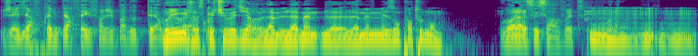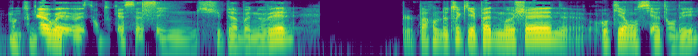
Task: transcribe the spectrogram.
j'allais dire frame perfect. Enfin, j'ai pas d'autres termes. Oui, oui, Voilà, je vois ce que tu veux dire. La, la même, la, la même maison pour tout le monde. Voilà, c'est ça en fait. Mmh, mmh, mmh, mmh. En tout cas, ouais, ouais, en tout cas, ça c'est une super bonne nouvelle. Par contre, le truc, il n'y a pas de motion. Ok, on s'y attendait.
